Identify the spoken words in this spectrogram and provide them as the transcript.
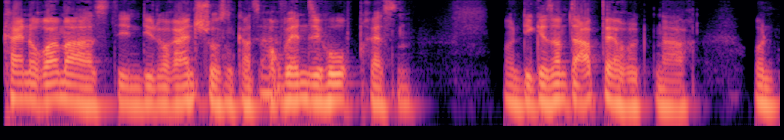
keine Räume hast, in die du reinstoßen kannst, auch wenn sie hochpressen. Und die gesamte Abwehr rückt nach. Und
